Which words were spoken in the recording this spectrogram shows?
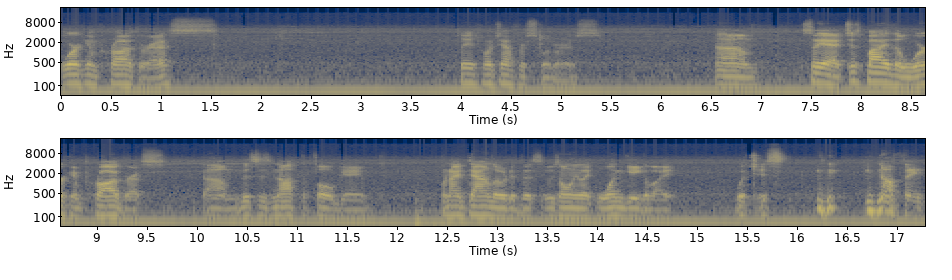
work in progress. Please watch out for swimmers. Um, so yeah, just by the work in progress, um, this is not the full game. When I downloaded this, it was only like one gigabyte, which is nothing.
